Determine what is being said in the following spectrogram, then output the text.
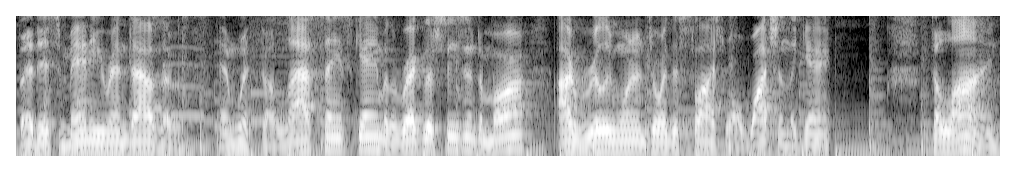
but it's Manny Randazzo's, And with the last Saints game of the regular season tomorrow, I really want to enjoy this slice while watching the game. The line,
